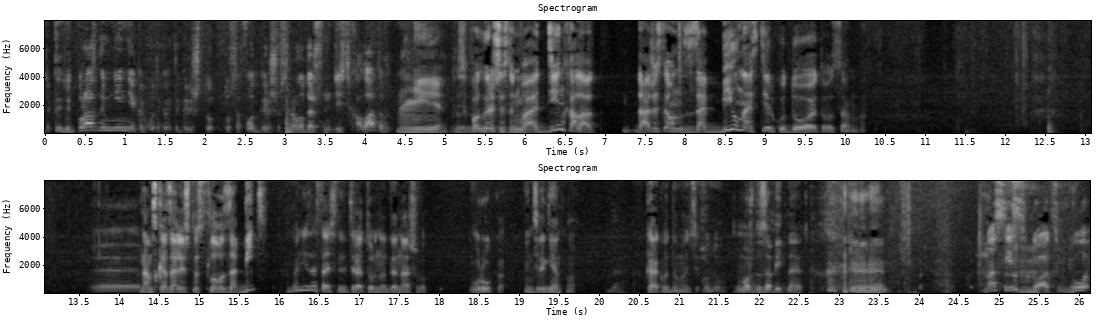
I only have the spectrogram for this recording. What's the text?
Так ты... Тут разные мнения, как бы, ты как ты говоришь, что Тософот говорит, что все равно даже если у него 10 халатов. Нет, Тософот говорит, что если у него один халат, даже если он забил на стирку до этого самого. Э, Нам сказали, что слово забить, оно недостаточно литературно для нашего урока интеллигентного. Да. Как вы думаете? Ну, можно забить на это. У нас есть ситуация, у него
